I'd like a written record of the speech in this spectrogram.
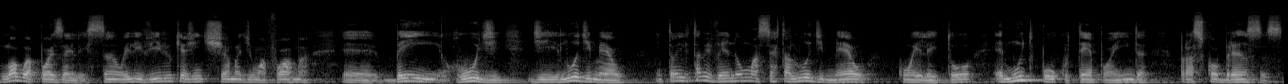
logo após a eleição, ele vive o que a gente chama de uma forma bem rude de lua de mel. Então ele está vivendo uma certa lua de mel com o eleitor. É muito pouco tempo ainda para as cobranças.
